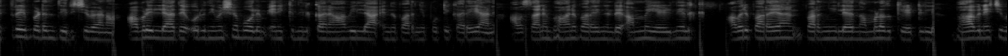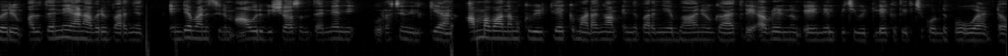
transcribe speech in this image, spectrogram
എത്രയും പെട്ടെന്ന് തിരിച്ചു വേണം. അവളില്ലാതെ ഒരു നിമിഷം പോലും എനിക്ക് നിൽക്കാനാവില്ല എന്ന് പറഞ്ഞ് പൊട്ടി കരയാണ് അവസാനം ഭാനു പറയുന്നുണ്ട് അമ്മ എഴുന്നേൽക്ക്. അവർ പറയാൻ പറഞ്ഞില്ല? നമ്മളത് കേട്ടില്ല. ഭാവനേച്ചി വരും. അത് തന്നെയാണ് അവരും പറഞ്ഞത്. എന്റെ മനസ്സിലും ആ ഒരു വിശ്വാസം തന്നെ ഉറച്ചു നിൽക്കുകയാണ്. അമ്മ വാ നമുക്ക് വീട്ടിലേക്ക് മടങ്ങാം എന്ന് പറഞ്ഞ് ഭാനു ഗായത്രി അവിടെ നിന്നും എഴുന്നേൽപ്പിച്ച് വീട്ടിലേക്ക് തിരിച്ചു കൊണ്ടുപോവുകയാണ് കേട്ടോ.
